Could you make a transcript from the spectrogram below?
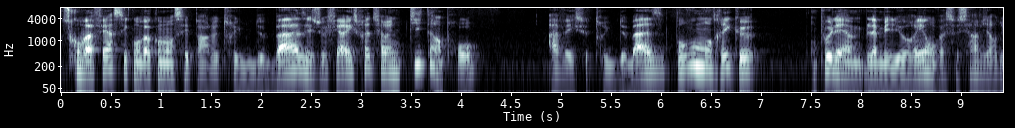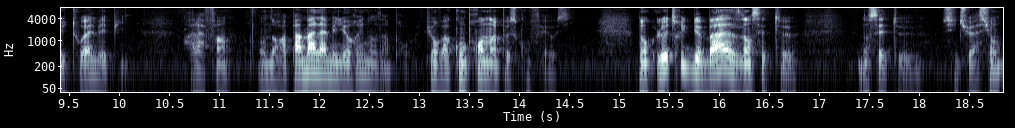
Ce qu'on va faire, c'est qu'on va commencer par le truc de base, et je vais faire exprès de faire une petite impro avec ce truc de base, pour vous montrer que on peut l'améliorer, on va se servir du 12, et puis à la fin, on aura pas mal amélioré nos impros. Et puis on va comprendre un peu ce qu'on fait aussi. Donc le truc de base dans cette, dans cette situation,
